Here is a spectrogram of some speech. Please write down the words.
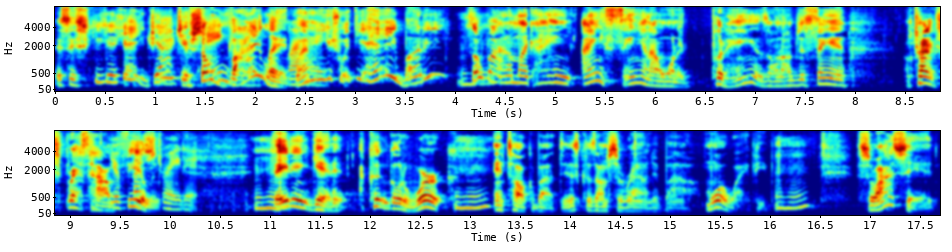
They said, "Hey, Jack, you're, just so angry, violent. I right. mean, you're hey, buddy, so violent." I'm like, I ain't, I ain't saying I want to put hands on. I'm just saying, I'm trying to express how I'm You're feeling. frustrated. They didn't get it. I couldn't go to work and talk about this because I'm surrounded by more white people. So I said,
